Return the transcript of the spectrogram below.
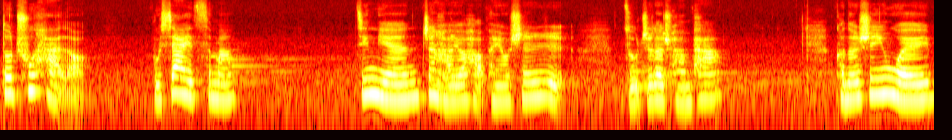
都出海了，不下一次吗？今年正好有好朋友生日，组织了船趴。可能是因为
